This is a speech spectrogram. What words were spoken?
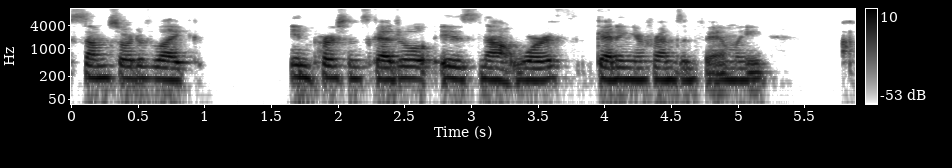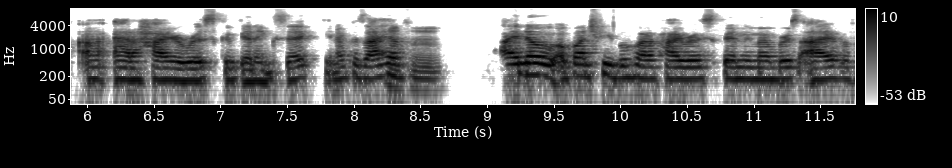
some sort of like in-person schedule is not worth getting your friends and family uh, at a higher risk of getting sick you know because i have Mhm. I know a bunch of people who have high risk family members. I have a,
